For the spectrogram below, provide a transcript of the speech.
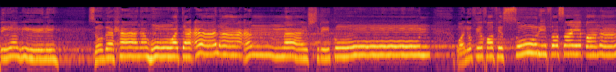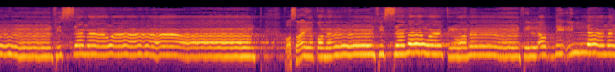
بيمينه سبحانه وتعالى عما يشركون ونفخ في الصور فصعق من في السماوات فصعق من في السماوات ومن في الأرض إلا من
